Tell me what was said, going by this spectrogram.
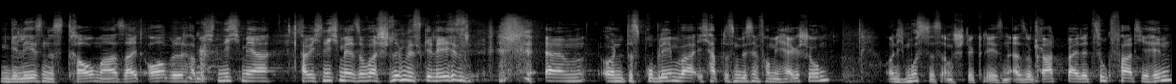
ein gelesenes Trauma. Seit Orwell habe ich nicht mehr, habe ich nicht mehr so was Schlimmes gelesen. Ähm, und das Problem war, ich habe das ein bisschen vor mir hergeschoben und ich musste es am Stück lesen. Also gerade bei der Zugfahrt hierhin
